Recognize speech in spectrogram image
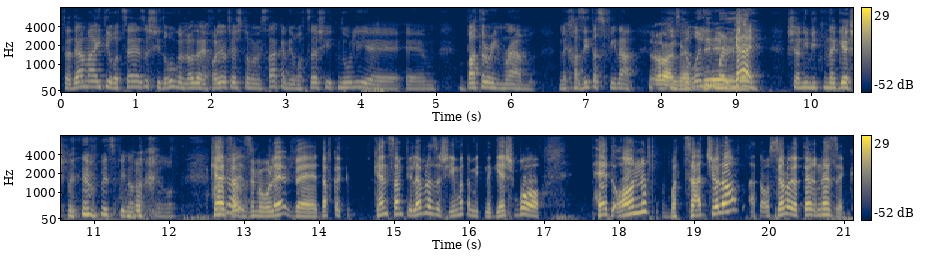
אתה יודע מה הייתי רוצה? איזה שדרוג, אני לא יודע, יכול להיות שיש אותו במשחק, אני רוצה שייתנו לי בטרינג uh, רם לחזית הספינה. לא, כי קורה לי מלא שאני מתנגש בספינות אחרות. כן, זה, זה מעולה, ודווקא כן שמתי לב לזה שאם אתה מתנגש בו head on בצד שלו, אתה עושה לו יותר נזק.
